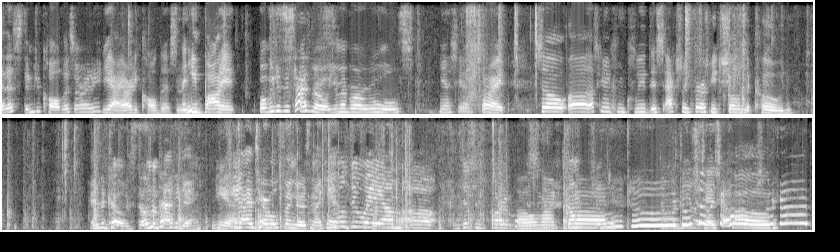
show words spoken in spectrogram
buy this? Didn't you call this already? Yeah, I already called this, and then he bought it. Well, because it's Hasbro. You remember our rules. Yes, yes. All right. So uh, that's gonna conclude this. Actually, first we need to show them the code. Here's the code, still in the packaging. Because Yeah. I have terrible fingers and I can't. We will do a um uh. This is part of. Oh this my is- Don't god. show the code. Don't Don't show Says the code. Don't show code. the code.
